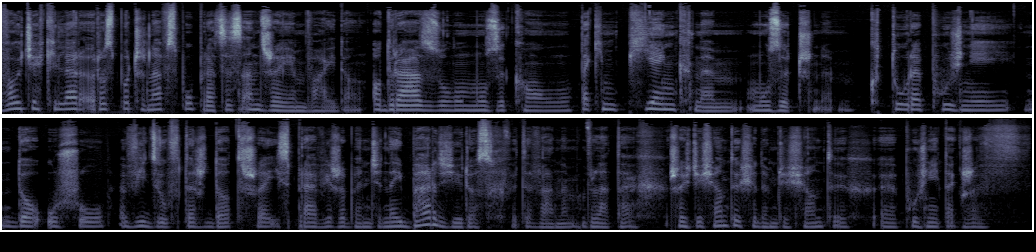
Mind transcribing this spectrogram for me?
Wojciech Kilar rozpoczyna współpracę z Andrzejem Wajdą. Od razu muzyką takim pięknem muzycznym, które później do uszu widzów też dotrze i sprawi, że będzie najbardziej rozchwytywanym w latach 60., 70., e, później także w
